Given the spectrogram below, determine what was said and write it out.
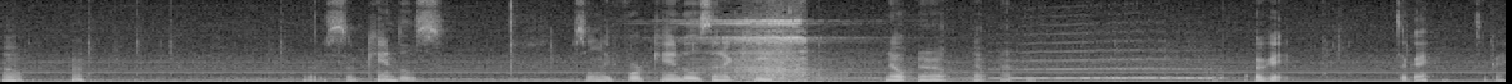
Oh, huh. There's some candles. There's only four candles and a key. Nope, no, no, no, no. Okay. It's okay. It's okay.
